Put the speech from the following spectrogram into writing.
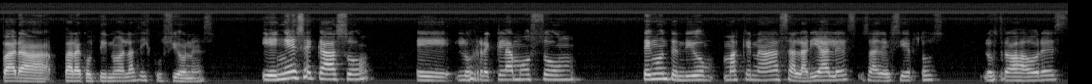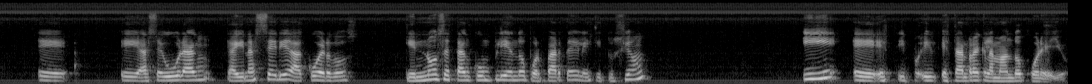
para, para continuar las discusiones. Y en ese caso, eh, los reclamos son, tengo entendido, más que nada salariales, o sea, de ciertos, los trabajadores eh, eh, aseguran que hay una serie de acuerdos que no se están cumpliendo por parte de la institución y, están reclamando por ello.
